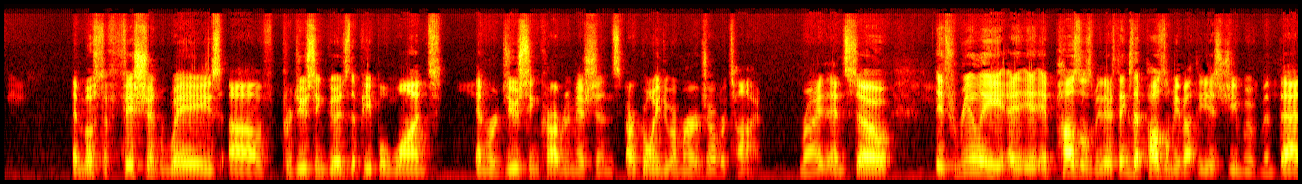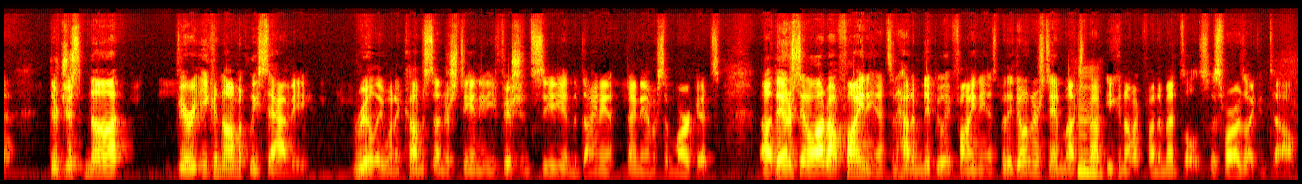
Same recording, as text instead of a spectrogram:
and most efficient ways of producing goods that people want and reducing carbon emissions are going to emerge over time, right? And so it's really it, it, puzzles me. There are things that puzzle me about the ESG movement that they're just not very economically savvy, really, when it comes to understanding efficiency and the dyna- dynamics of markets. Uh, they understand a lot about finance and how to manipulate finance, but they don't understand much hmm. about economic fundamentals, as far as I can tell.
